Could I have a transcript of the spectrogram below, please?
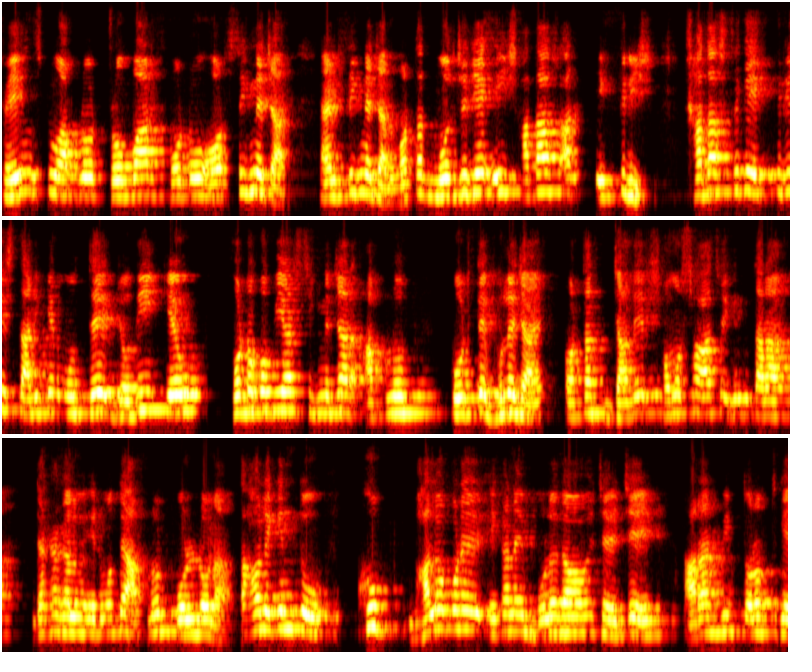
fails to upload proper photo or signature and signature অর্থাৎ বলছে যে এই সাতাশ আর একত্রিশ, সাতাশ থেকে একত্রিশ তারিখের মধ্যে যদি কেউ ফটোকপি আর সিগনেচার আপলোড করতে ভুলে যায়, অর্থাৎ যাদের সমস্যা আছে কিন্তু তারা দেখা গেল এর মধ্যে আপলোড করল না, তাহলে কিন্তু খুব ভালো করে এখানে বলে দেওয়া হয়েছে যে আরআরবির তরফ থেকে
